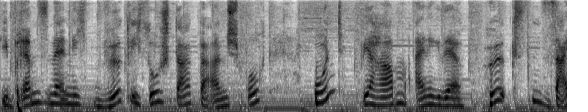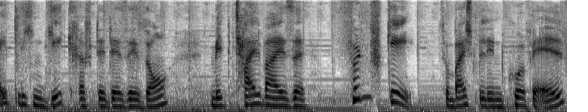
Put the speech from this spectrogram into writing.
Die Bremsen werden nicht wirklich so stark beansprucht. Und wir haben einige der höchsten seitlichen G-Kräfte der Saison mit teilweise 5G. Zum Beispiel in Kurve 11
